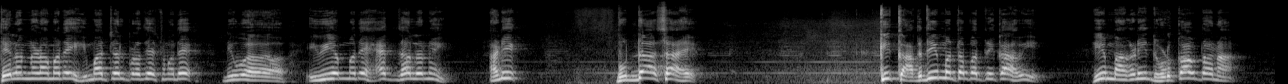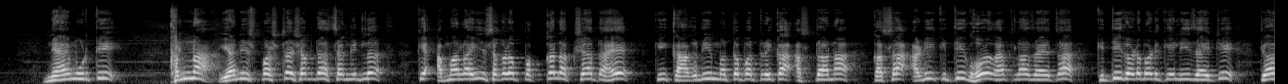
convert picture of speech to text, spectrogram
तेलंगणामध्ये हिमाचल प्रदेशमध्ये निव ई व्ही एममध्ये हॅक झालं नाही. आणि मुद्दा असा आहे की कागदी मतपत्रिका हवी ही मागणी धुडकावताना न्यायमूर्ती खन्ना यांनी स्पष्ट शब्दात सांगितलं की आम्हालाही सगळं पक्क लक्षात आहे की कागदी मतपत्रिका असताना कसा आणि किती घोळ घातला जायचा किती गडबड केली जायची तेव्हा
